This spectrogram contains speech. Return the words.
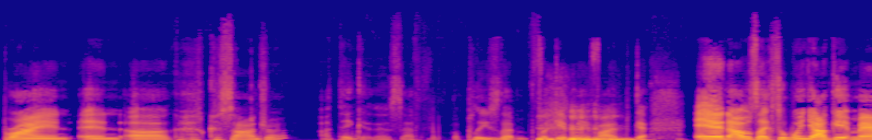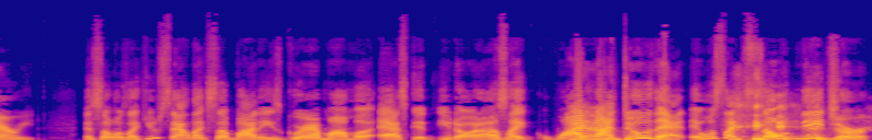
Brian and uh Cassandra I think it is. Please let forgive me if I and I was like so when y'all get married and someone was like, "You sound like somebody's grandmama asking," you know. And I was like, "Why yeah. did I do that?" It was like so knee jerk.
